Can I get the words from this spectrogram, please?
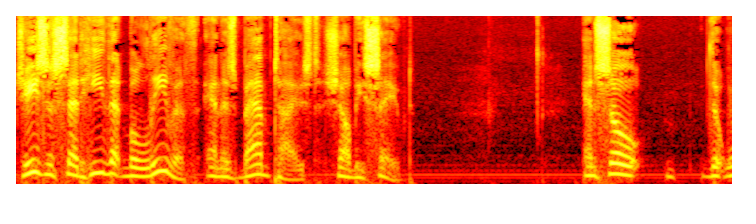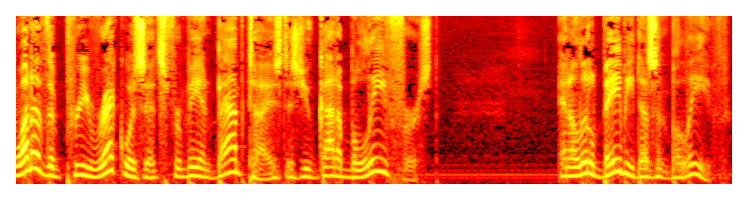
Jesus said, He that believeth and is baptized shall be saved. And so, the, one of the prerequisites for being baptized is you've got to believe first. And a little baby doesn't believe.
